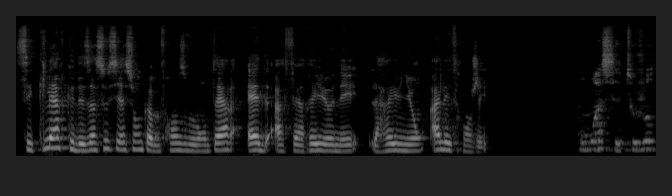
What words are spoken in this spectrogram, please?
C'est clair que des associations comme France Volontaire aident à faire rayonner la Réunion à l'étranger. Pour moi, c'est toujours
